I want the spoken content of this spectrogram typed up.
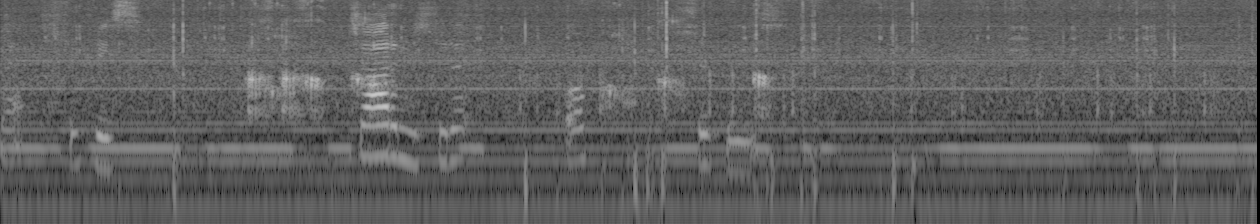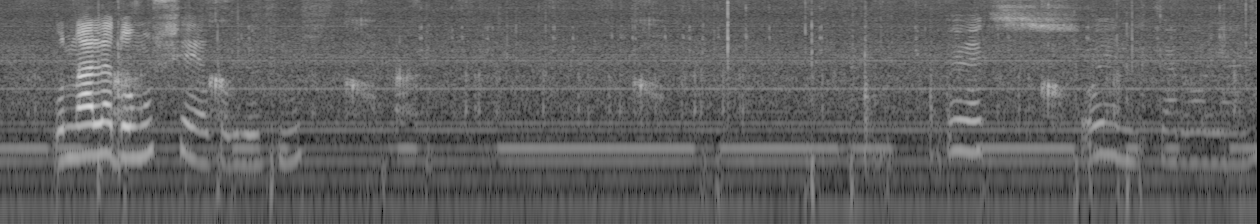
Ve sürpriz. Çağırın bir sürü. Hop. Sürpriz. Bunlarla domuz şey yapabiliyorsunuz. Evet, o yenilikler var yani.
